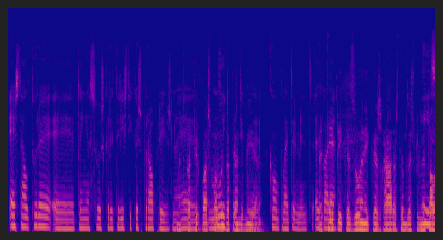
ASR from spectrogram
Esta altura é, tem as suas características próprias, não Muito é? particulares por causa Muito da pandemia. Completamente. Agora, Atípicas, únicas, raras, estamos a experimentá-las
